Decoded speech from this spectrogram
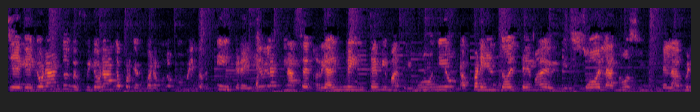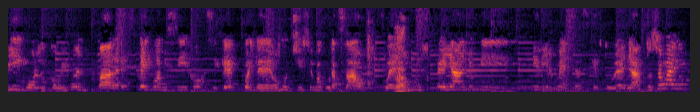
llegué llorando y me fui llorando porque fueron unos momentos increíbles. Nace realmente mi matrimonio. Aprendo el tema de vivir sola, ¿no? Sin el abrigo, el cobijo de mis padres. Tengo a mis hijos, así que pues le debo muchísimo a Curazao. Fueron seis años y y 10 meses que estuve allá. Entonces, bueno,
